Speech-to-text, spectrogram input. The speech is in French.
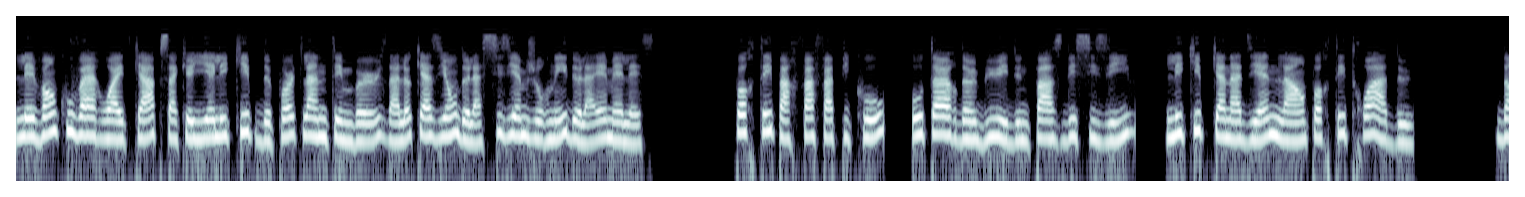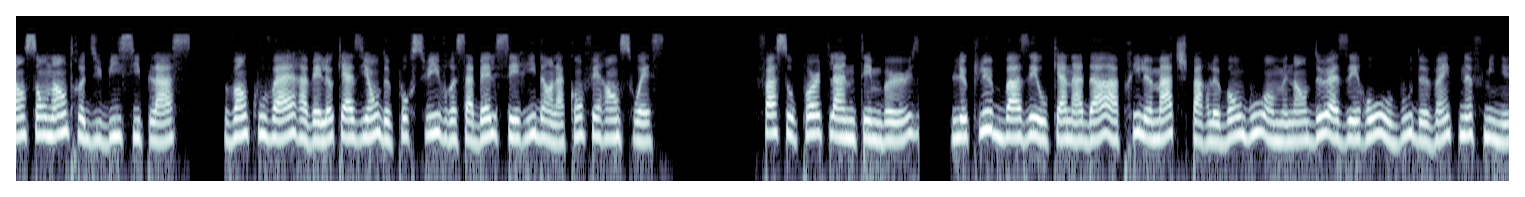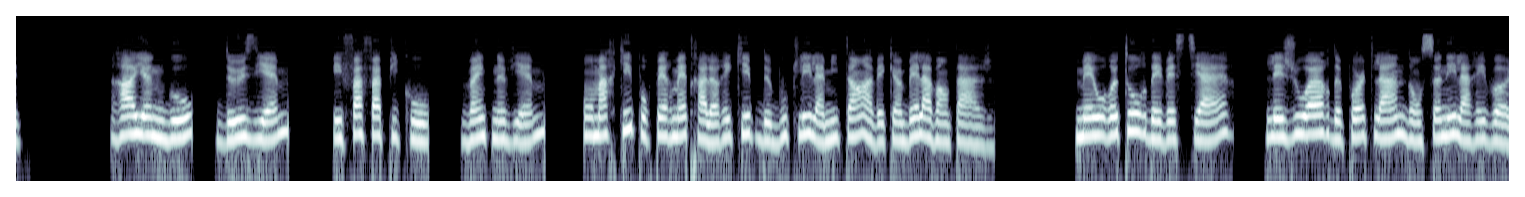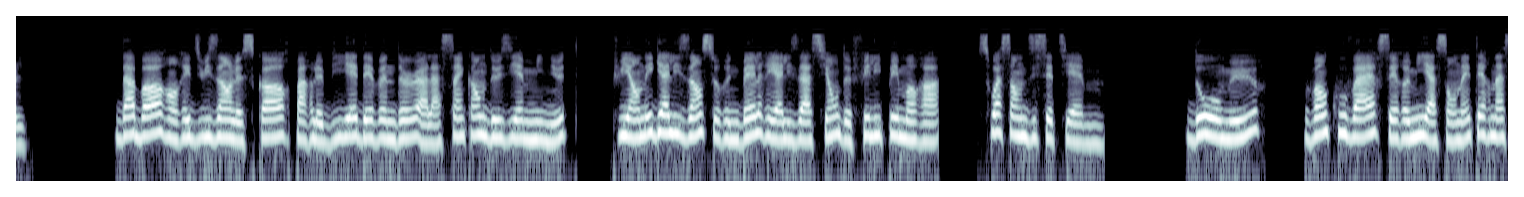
Les Vancouver Whitecaps accueillaient l'équipe de Portland Timbers à l'occasion de la sixième journée de la MLS. Portée par Fafa Pico, auteur d'un but et d'une passe décisive, l'équipe canadienne l'a emporté 3 à 2. Dans son entre du BC Place, Vancouver avait l'occasion de poursuivre sa belle série dans la conférence Ouest. Face aux Portland Timbers, le club basé au Canada a pris le match par le bon bout en menant 2 à 0 au bout de 29 minutes. Ryan Go, deuxième, et Fafa Pico, 29e, ont marqué pour permettre à leur équipe de boucler la mi-temps avec un bel avantage. Mais au retour des vestiaires, les joueurs de Portland ont sonné la révolte. D'abord en réduisant le score par le billet d'Evander à la 52e minute, puis en égalisant sur une belle réalisation de Felipe Mora, 77e. Dos au mur, Vancouver s'est remis à son international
